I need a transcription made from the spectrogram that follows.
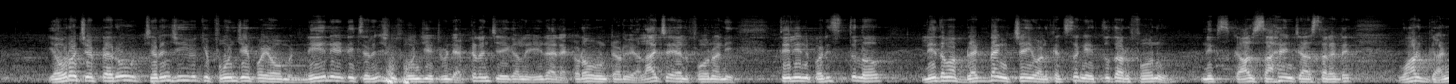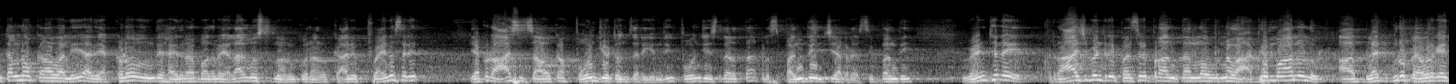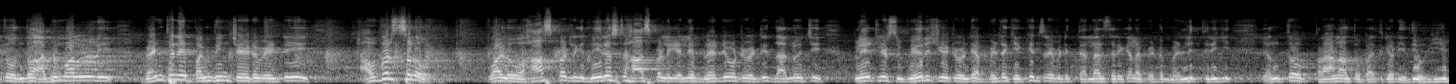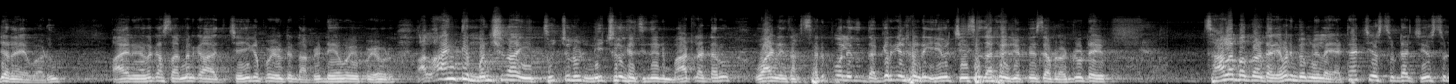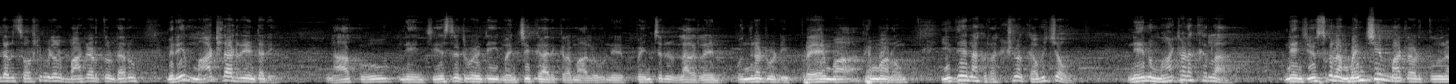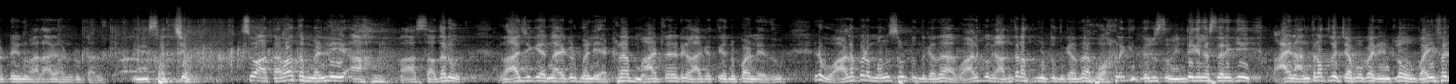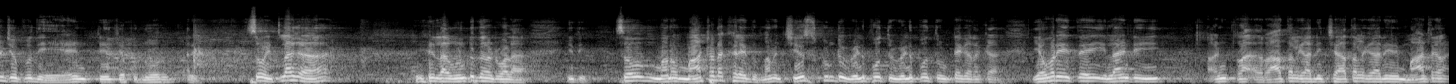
ఎవరో చెప్పారు చిరంజీవికి ఫోన్ చేయపోయావు నేనేంటి చిరంజీవి ఫోన్ చేయటువంటి ఎక్కడ నుంచి చేయగలను? ఈడ ఆయన ఎక్కడో ఉంటాడు. ఎలా చేయాలి ఫోన్ అని తెలియని పరిస్థితుల్లో లేదమ్మా బ్లడ్ బ్యాంక్ చేయి వాళ్ళు ఖచ్చితంగా ఎత్తుతారు ఫోను. నీకు కాల్ సహాయం చేస్తారంటే వాళ్ళు గంటల్లో కావాలి. అది ఎక్కడో ఉంది హైదరాబాద్లో. ఎలాగొస్తుందో అనుకున్నాను. కానీ అయినా సరే ఎక్కడో ఆశ చావక ఫోన్ చేయటం జరిగింది. ఫోన్ చేసిన తర్వాత అక్కడ స్పందించి అక్కడ సిబ్బంది వెంటనే రాజమండ్రి పరిసర ప్రాంతాల్లో ఉన్న అభిమానులు ఆ బ్లడ్ గ్రూప్ ఎవరికైతే ఉందో అభిమానుల్ని వెంటనే పంపించేయడం ఏంటి? అవర్స్లో వాళ్ళు హాస్పిటల్కి నియరెస్ట్ హాస్పిటల్కి వెళ్ళి బ్లడ్ ఇవ్వటం ఏంటి దాని నుంచి ప్లేట్లెట్స్ వేరు చేయటువంటి ఆ బిడ్డకి ఎక్కించడం ఏంటి? తెల్లారిసరికి ఆ బిడ్డ మళ్ళీ తిరిగి ఎంతో ప్రాణాలతో బతికాడు. ఇది హీడర్ అయ్యేవాడు ఆయన కనుక సమయానికి చేయకపోయి ఉంటే నా బిడ్డ ఏమైపోయాడు అలాంటి మనిషిన ఈ తుచ్చులు నీచులు కలిసి మాట్లాడారు మాట్లాడతారు. వాడిని నాకు సరిపోలేదు దగ్గరికి వెళ్ళండి ఏమి చేసేదాన్ని చెప్పేసి అప్పుడు అంటుంటే చాలా మంది అంటారు ఎవరు మిమ్మల్ని ఇలా అటాక్ చేస్తుంటారు చేస్తుంటారు సోషల్ మీడియాలో మాట్లాడుతుంటారు? మీరేం మాట్లాడరు ఏంటని నాకు నేను చేసినటువంటి మంచి కార్యక్రమాలు నేను పెంచిన నాకు నేను పొందినటువంటి ప్రేమ అభిమానం ఇదే నాకు రక్షణ కవచం. నేను మాట్లాడక్కర్లా. నేను చేసుకున్న మంచి మాట్లాడుతున్నట్టు నేను అలాగే అంటుంటాను. ఇది సత్యం. సో ఆ తర్వాత మళ్ళీ ఆ ఆ సదరు రాజకీయ నాయకుడు మళ్ళీ ఎక్కడ మాట్లాడేది నాకైతే వినపడలేదు అంటే వాళ్ళకు కూడా మనసు ఉంటుంది కదా వాళ్ళకి ఒక అంతరాత్మ ఉంటుంది కదా వాళ్ళకి తెలుసు. ఇంటికి వెళ్ళేసరికి ఆయన అంతరాత్మ చెప్పబోయిన ఇంట్లో వైఫ్ అని చెప్పుది ఏంటి చెప్పు నోరు అని. సో ఇట్లాగా ఇలా ఉంటుంది అన్నట్టు వాళ్ళ ఇది. సో మనం మాట్లాడక్కర్లేదు మనం చేసుకుంటూ వెళ్ళిపోతూ వెళ్ళిపోతూ ఉంటే కనుక ఎవరైతే ఇలాంటి రా- రాతలు కానీ చేతలు కానీ మాటలు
